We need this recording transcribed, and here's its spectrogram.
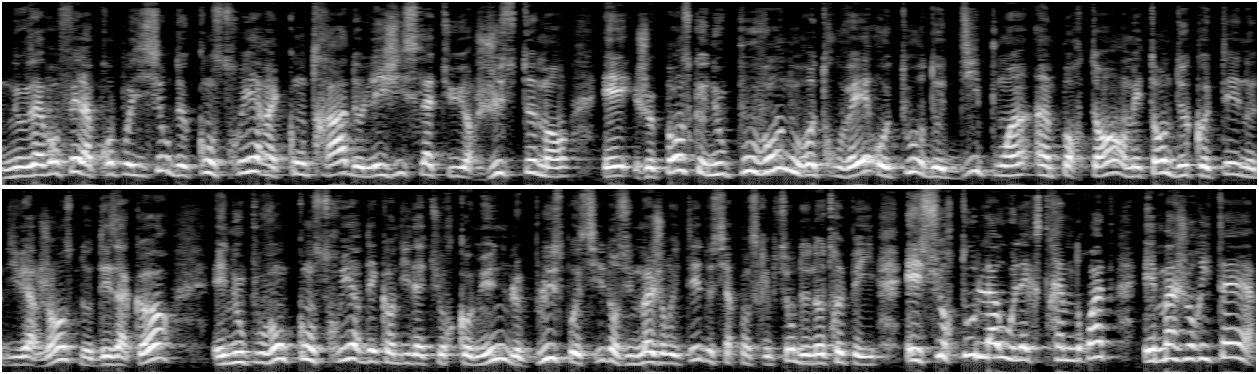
nous avons fait la proposition de construire un contrat de législature, justement, et je pense que nous pouvons nous retrouver autour de dix points importants en mettant de côté nos divergences, nos désaccords, et nous pouvons construire des candidatures communes le plus possible dans une majorité de circonscriptions de notre pays. Et surtout là où l'extrême droite est majoritaire.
